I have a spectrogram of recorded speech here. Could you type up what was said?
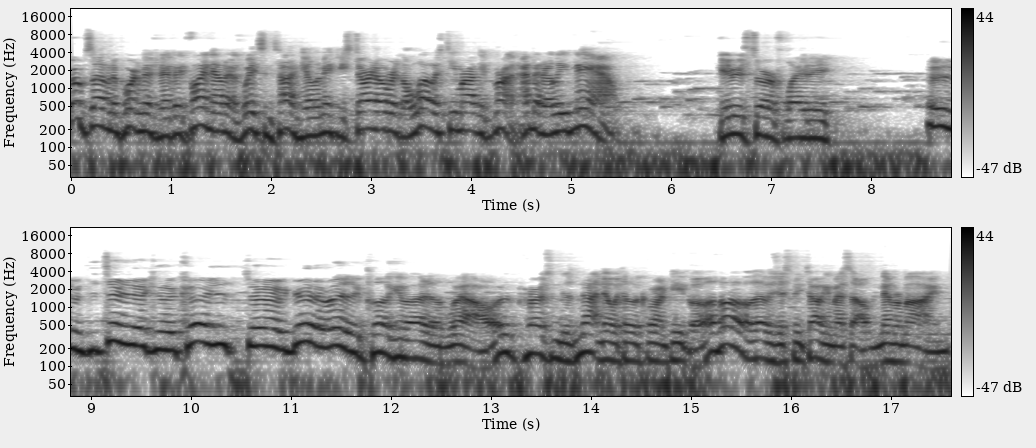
Oops, I have an important mission. If they find out I was wasting time here, they'll make me start over at the lowest Team Rocket grunt. I better leave now. Give me surf, lady. Wow, this person does not know what to look for in people. Oh, that was just me talking to myself. Never mind.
